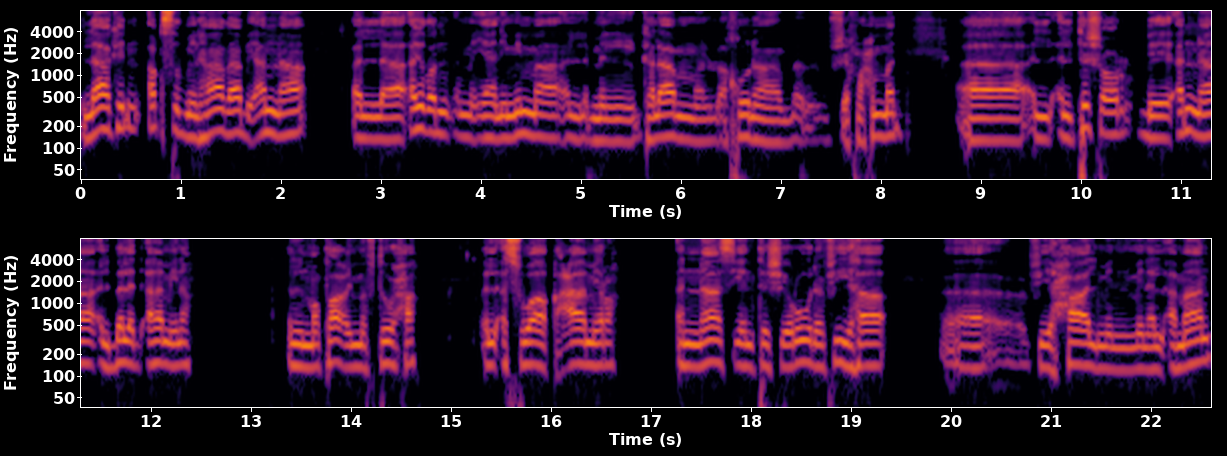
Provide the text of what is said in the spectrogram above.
لكن أقصد من هذا بأن م- يعني مما من كلام أخونا ب- الشيخ محمد آه، تشعر بأن البلد آمنة المطاعم مفتوحة الأسواق عامرة الناس ينتشرون فيها آه، في حال من من الأمان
